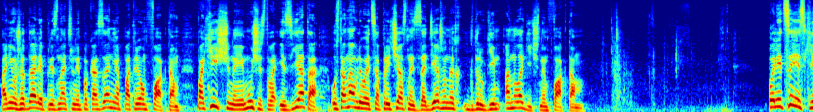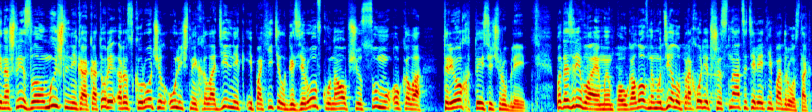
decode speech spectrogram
Они уже уже дали признательные показания по трем фактам. Похищенное имущество изъято, устанавливается причастность задержанных к другим аналогичным фактам. Полицейские нашли злоумышленника, который раскурочил уличный холодильник и похитил газировку на общую сумму около трех тысяч рублей. Подозреваемым по уголовному делу проходит 16-летний подросток.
